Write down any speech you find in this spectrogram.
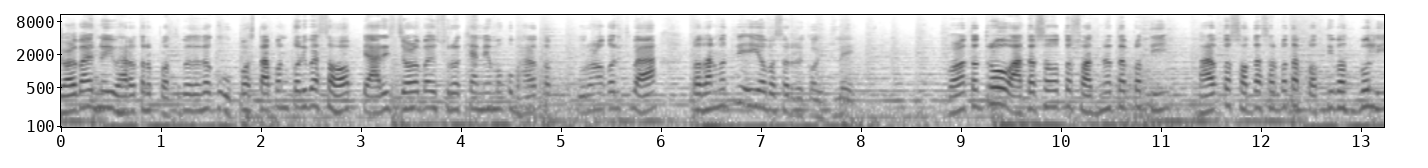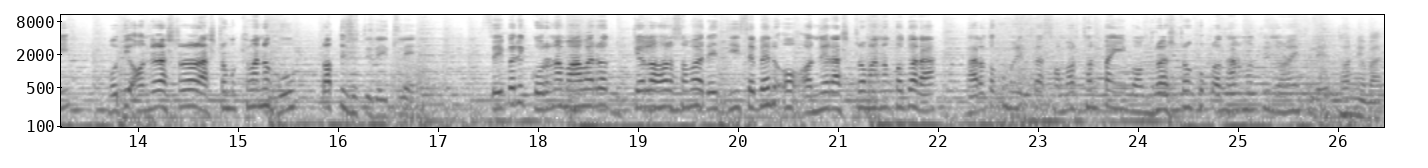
ଜଳବାୟୁ ନେଇ ଭାରତର ପ୍ରତିବଦ୍ଧତାକୁ ଉପସ୍ଥାପନ କରିବା ସହ ପ୍ୟାରିସ୍ ଜଳବାୟୁ ସୁରକ୍ଷା ନିୟମକୁ ଭାରତ ପୂରଣ କରିଥିବା ପ୍ରଧାନମନ୍ତ୍ରୀ ଏହି ଅବସରରେ କହିଥିଲେ ଗଣତନ୍ତ୍ର ଓ ଆଦର୍ଶଗତ ସ୍ୱାଧୀନତା ପ୍ରତି ଭାରତ ସଦାସର୍ବଦା ପ୍ରତିବଦ୍ଧ ବୋଲି ମୋଦି ଅନ୍ୟ ରାଷ୍ଟ୍ରର ରାଷ୍ଟ୍ରମୁଖ୍ୟମାନଙ୍କୁ ପ୍ରତିଶ୍ରୁତି ଦେଇଥିଲେ ସେହିପରି କରୋନା ମହାମାରୀର ଦ୍ୱିତୀୟ ଲହର ସମୟରେ ଜି ସେଭେନ୍ ଓ ଅନ୍ୟ ରାଷ୍ଟ୍ରମାନଙ୍କ ଦ୍ୱାରା ଭାରତକୁ ମିଳିଥିବା ସମର୍ଥନ ପାଇଁ ବନ୍ଧୁ ରାଷ୍ଟ୍ରଙ୍କୁ ପ୍ରଧାନମନ୍ତ୍ରୀ ଜଣାଇଥିଲେ ଧନ୍ୟବାଦ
